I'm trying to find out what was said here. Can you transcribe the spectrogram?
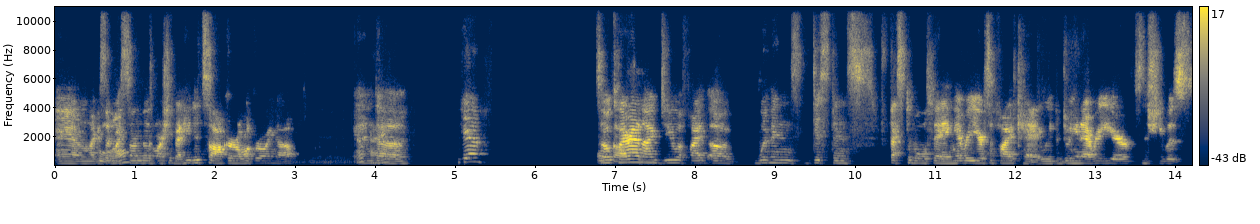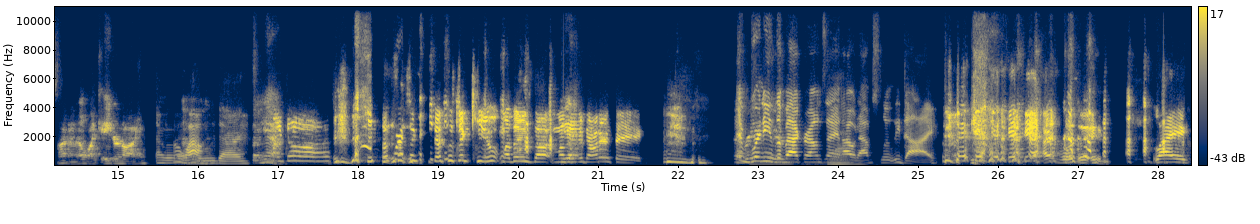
and like I said, my son does marching band. He did soccer all growing up, and Okay. uh, yeah. So That's Clara and. I do a five uh women's distance festival thing every year. It's a five k. We've been doing it every year since she was I don't know like eight or nine. I would Oh, wow. Oh, absolutely die. So Oh my yeah, gosh. That's such a that's such a cute mother's da- mother Yeah. daughter thing. And Every Brittany in the background saying, I would absolutely die. I would. like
